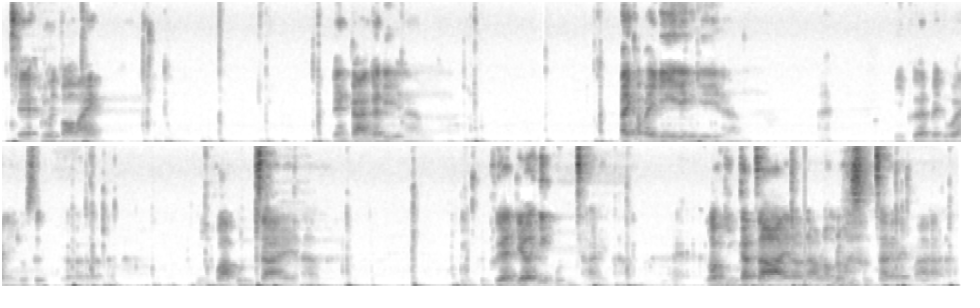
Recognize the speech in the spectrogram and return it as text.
โอเคลุยต่อไหมเรียนกลางก็ดีนะครับ ไปกับไอ้นี่ยิ่งดีนะครับ มีเพื่อนไปด้วยนี่รู้สึกมีความอุ่นใจนะครับมีเพื่อนเยอะยิ่งอุ่นใจนะครับ เรายิงกระจายแล้วนะเราไม่ต้องสนใจอะไรมากนะครับ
